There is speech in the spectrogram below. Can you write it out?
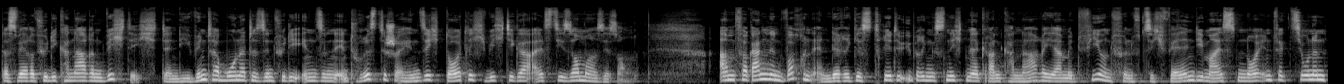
Das wäre für die Kanaren wichtig, denn die Wintermonate sind für die Inseln in touristischer Hinsicht deutlich wichtiger als die Sommersaison. Am vergangenen Wochenende registrierte übrigens nicht mehr Gran Canaria mit 54 Fällen die meisten Neuinfektionen,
